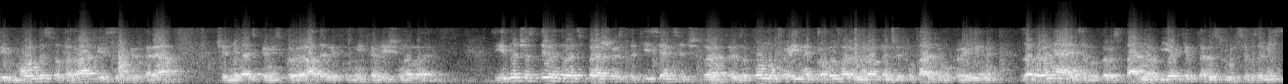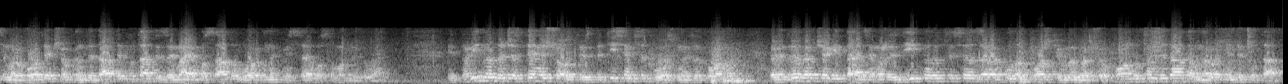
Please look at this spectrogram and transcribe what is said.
бікборди з фотографією секретаря Чернівецької міської ради Михайлішина ВР. Згідно частини 21 статті 74 Закону України про вибори народних депутатів України забороняється використання об'єктів та ресурсів за місцем роботи, якщо кандидат в депутати займає посаду в органах місцевого самоврядування. Відповідно до частини 6 статті 78 закону, передвиборча агітація може здійснюватися за рахунок коштів виборчого фонду кандидата в народні депутати.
